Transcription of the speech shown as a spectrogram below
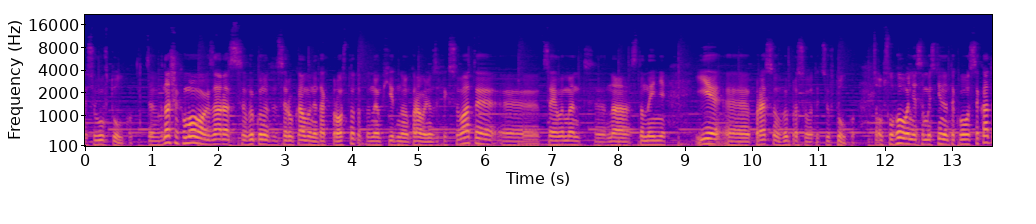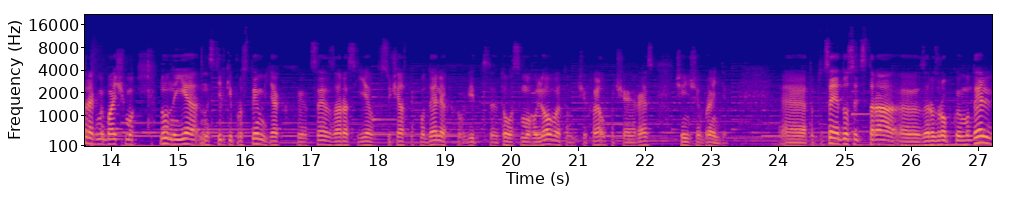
осьову втулку. В наших умовах зараз виконати це руками не так просто, тобто необхідно правильно зафіксувати е, цей елемент е, на станині і е, пресом випресувати цю втулку. Обслуговування самостійно такого секатора, як ми бачимо, ну не є настільки простим, як це зараз є в сучасних моделях від того самого Льова, там, чи Фелко, чи RS, чи інших брендів. Е, Тобто це є досить стара е, за розробкою модель, е,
